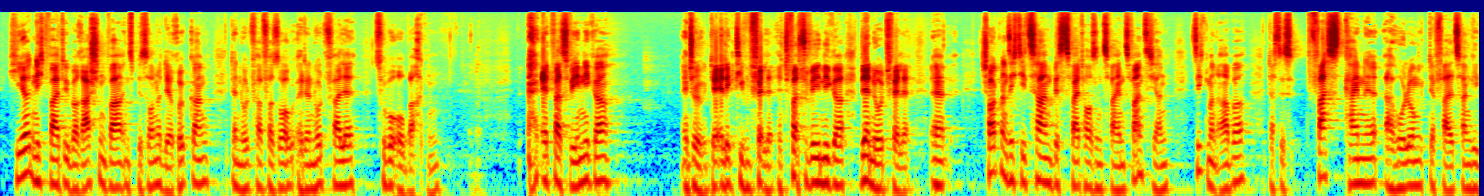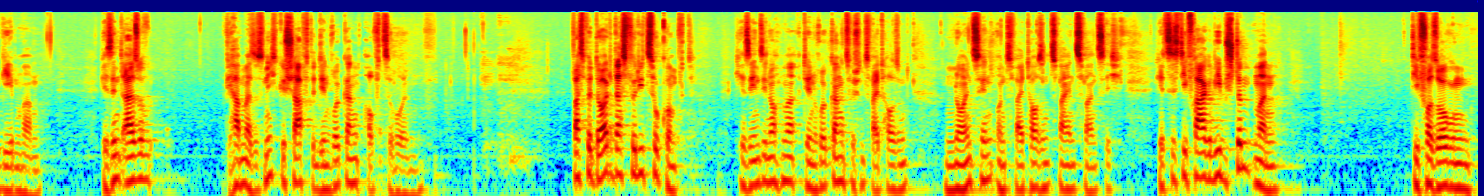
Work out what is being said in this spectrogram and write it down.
Hier nicht weiter überraschend war insbesondere der Rückgang der, äh, der Notfälle zu beobachten etwas weniger, Entschuldigung, der elektiven Fälle, etwas weniger der Notfälle. Schaut man sich die Zahlen bis 2022 an, sieht man aber, dass es fast keine Erholung der Fallzahlen gegeben haben. Wir sind also, wir haben also es nicht geschafft, den Rückgang aufzuholen. Was bedeutet das für die Zukunft? Hier sehen Sie nochmal den Rückgang zwischen 2019 und 2022. Jetzt ist die Frage, wie bestimmt man die Versorgung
